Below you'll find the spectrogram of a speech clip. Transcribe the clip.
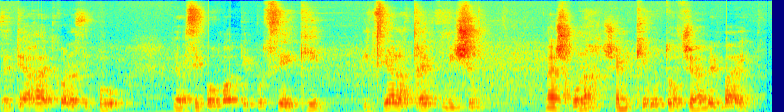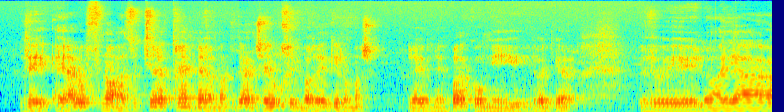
ותיארה את כל הסיפור, גם סיפור מאוד טיפוסי, כי הציע לה טרמפ מישהו מהשכונה שהם הכירו טוב, שהיה בן בית. והיה לו אופנוע, אז הציע לה טרמפ מרמת גן, שהיו הולכים ברגל או משהו, לבני ברק או מי, לא יודע, ולא היה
